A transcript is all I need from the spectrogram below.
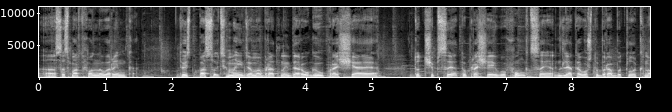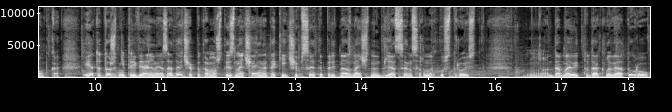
э, со смартфонного рынка. То есть, по сути, мы идем обратной дорогой, упрощая тот чипсет, упрощая его функции для того, чтобы работала кнопка. И это тоже нетривиальная задача, потому что изначально такие чипсеты предназначены для сенсорных устройств. Добавить туда клавиатуру,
